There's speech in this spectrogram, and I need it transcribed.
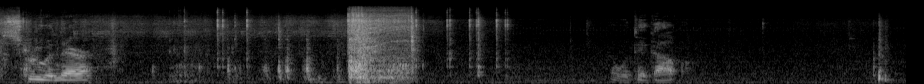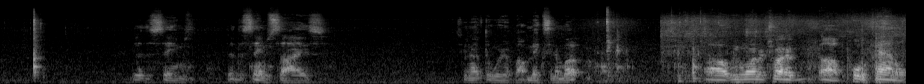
screw in there. That we'll take out. They're the same. They're the same size, so you don't have to worry about mixing them up. Uh, we want to try to uh, pull the panel.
